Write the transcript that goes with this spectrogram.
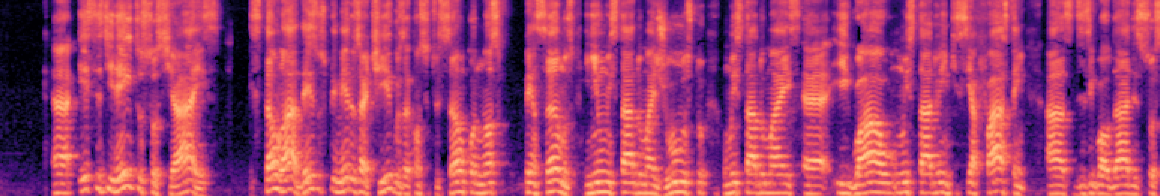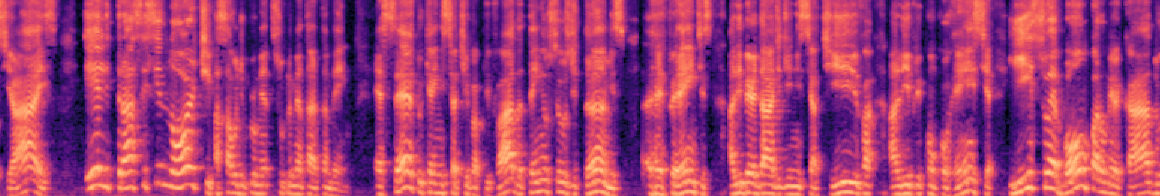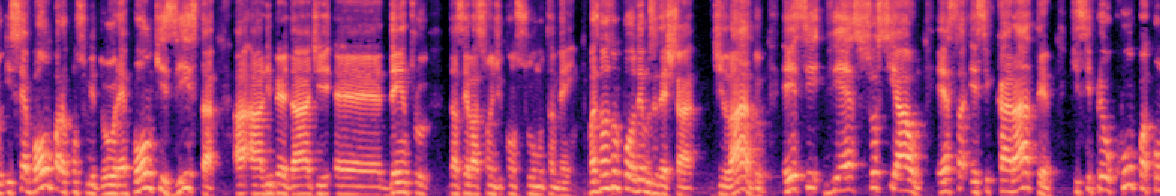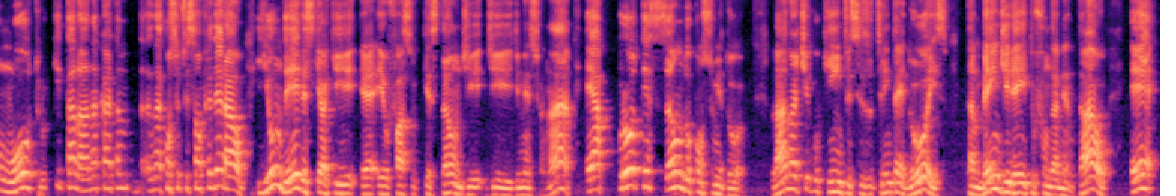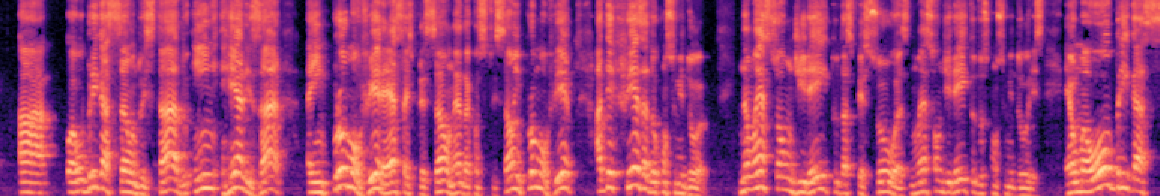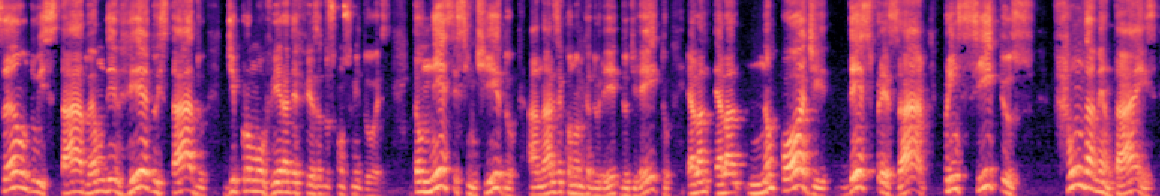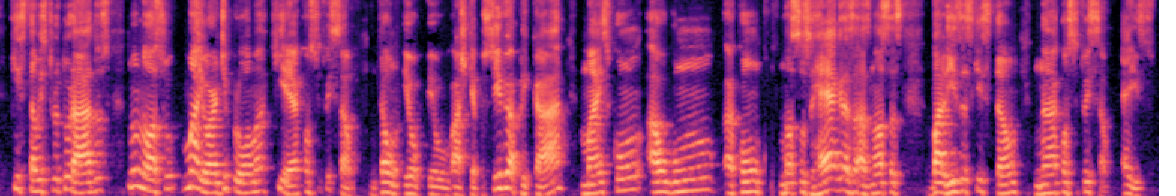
Uh, esses direitos sociais estão lá desde os primeiros artigos da Constituição, quando nós pensamos em um Estado mais justo, um Estado mais é, igual, um Estado em que se afastem as desigualdades sociais, ele traça esse norte à saúde suplementar também. É certo que a iniciativa privada tem os seus ditames eh, referentes à liberdade de iniciativa, à livre concorrência, e isso é bom para o mercado, isso é bom para o consumidor, é bom que exista a, a liberdade é, dentro das relações de consumo também. Mas nós não podemos deixar de lado esse viés social, essa, esse caráter que se preocupa com o outro que está lá na carta na Constituição Federal. E um deles que aqui é, eu faço questão de, de, de mencionar é a proteção do consumidor. Lá no artigo 5 inciso 32, também direito fundamental, é a, a obrigação do Estado em realizar em promover essa expressão né, da Constituição, em promover a defesa do consumidor. Não é só um direito das pessoas, não é só um direito dos consumidores, é uma obrigação do Estado, é um dever do Estado de promover a defesa dos consumidores. Então, nesse sentido, a análise econômica do direito, ela, ela não pode desprezar princípios fundamentais que estão estruturados no nosso maior diploma, que é a Constituição. Então, eu, eu acho que é possível aplicar, mas com algum ah, com nossas regras, as nossas balizas que estão na Constituição. É isso.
